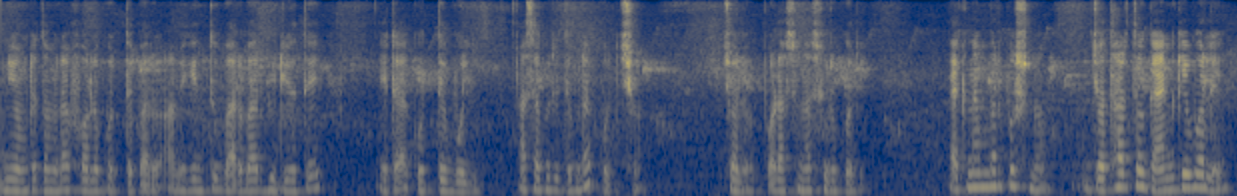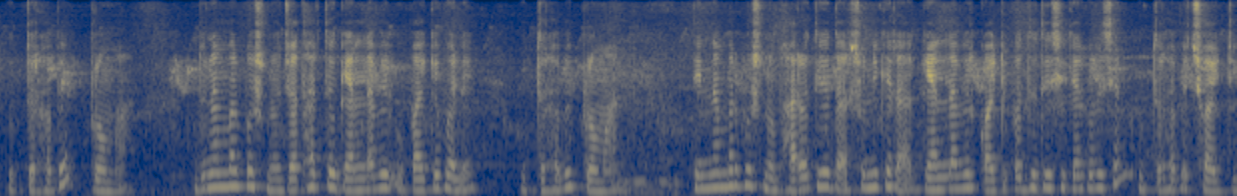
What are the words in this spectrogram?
নিয়মটা তোমরা ফলো করতে পারো। আমি কিন্তু বারবার ভিডিওতে এটা করতে বলি। আশা করি তোমরা করছ। চলো, পড়াশোনা শুরু করি। এক নম্বর প্রশ্ন, যথার্থ জ্ঞানকে বলে? উত্তর হবে প্রমা। দু নম্বর প্রশ্ন, যথার্থ জ্ঞান লাভের উপায়কে বলে? উত্তর হবে প্রমাণ। তিন নম্বর প্রশ্ন, ভারতীয় দার্শনিকেরা জ্ঞান লাভের কয়টি পদ্ধতি স্বীকার করেছেন? উত্তর হবে ছয়টি।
